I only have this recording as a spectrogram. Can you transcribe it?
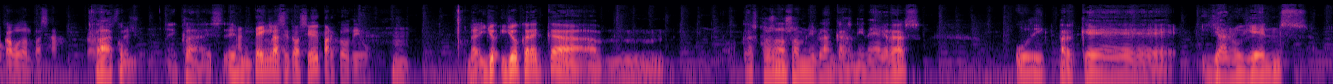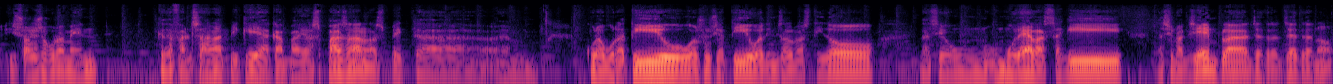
acabo d'empassar. Clar, com, clar és. Entenc la situació i per què ho diu. Mm. Bé, jo, jo crec que mm, les coses no són ni blanques ni negres. Ho dic perquè hi ha oients, i això segurament, que defensaran a Piqué a capa i espasa en l'aspecte eh, col·laboratiu, associatiu a dins del vestidor, de ser un, un model a seguir, de ser un exemple, etc etc. no?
